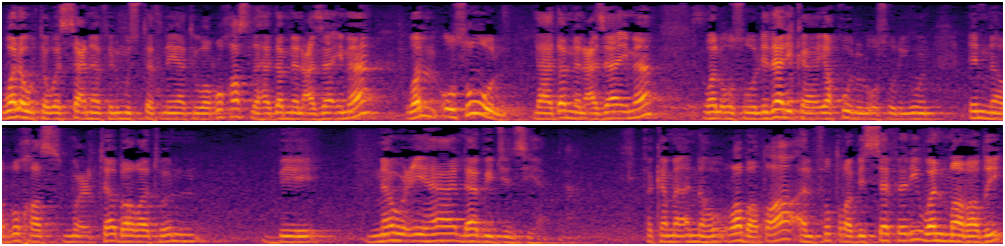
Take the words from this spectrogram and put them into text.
ولو توسعنا في المستثنيات والرخص لهدمنا العزائم والأصول لهدمنا العزائم والأصول. لذلك يقول الأصوليون إن الرخص معتبرة بنوعها لا بجنسها. فكما أنه ربط الفطر بالسفر والمرض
